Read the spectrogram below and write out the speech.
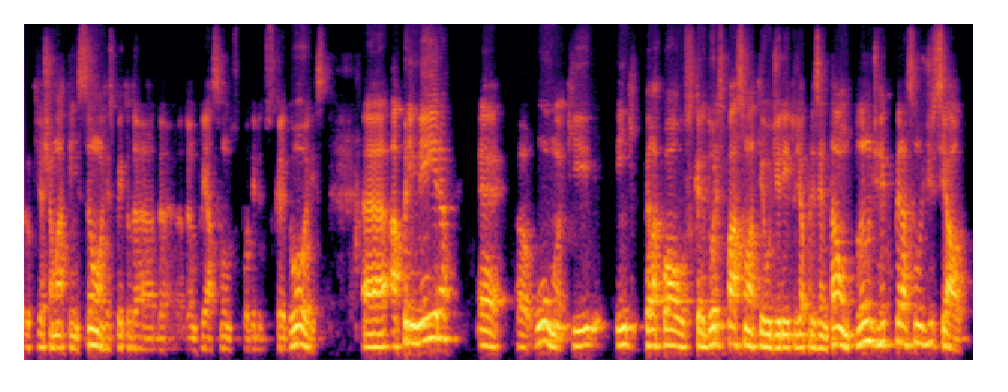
eu queria chamar a atenção a respeito da, da, da ampliação dos poderes dos credores, é, a primeira é uma que em, pela qual os credores passam a ter o direito de apresentar um plano de recuperação judicial.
